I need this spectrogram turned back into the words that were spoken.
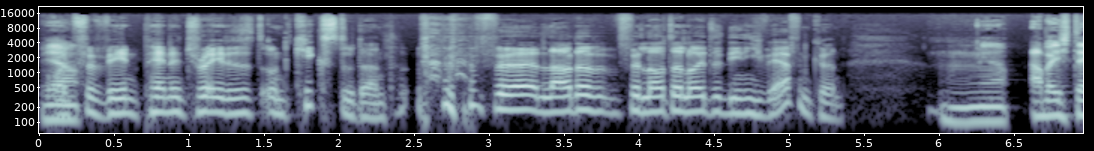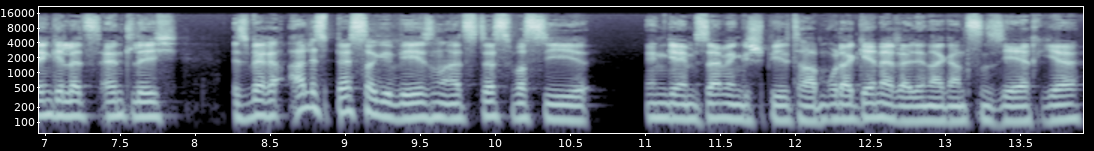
Ja. Und für wen penetratest und kickst du dann? für, lauter, für lauter Leute, die nicht werfen können. Ja, aber ich denke letztendlich, es wäre alles besser gewesen als das, was sie in Game 7 gespielt haben oder generell in der ganzen Serie.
